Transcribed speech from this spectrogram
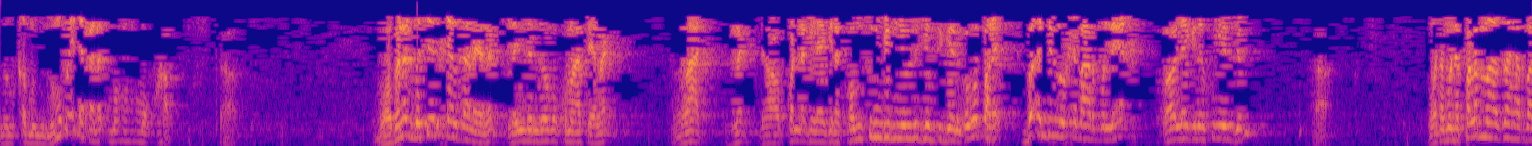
noonu xamuñu nu mu koy defee nag moom moo ko xam waaw boobu nag ba seen xel dalee nag lañ leen doog a commencé nag waaj nag waaw kon nag léegi nag comme suñu mbir ñun lu jëm ci génn ko ba pare ba andil lu xibaar bu neex waaw léegi nag fu ngeen jëm waaw moo tax mu ne falamma zahaba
